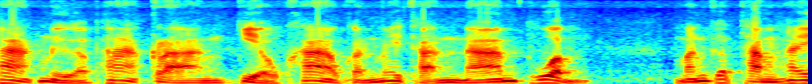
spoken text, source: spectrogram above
ภาคเหนือภาคกลางเกี่ยวข้าวกันไม่ทันน้ำท่วม มันก็ทำให้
